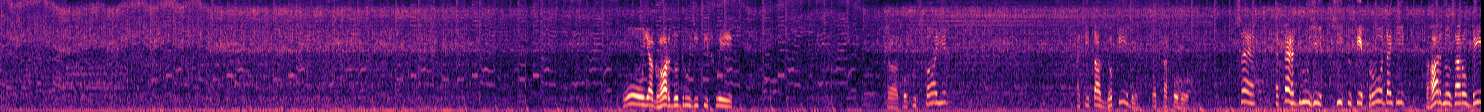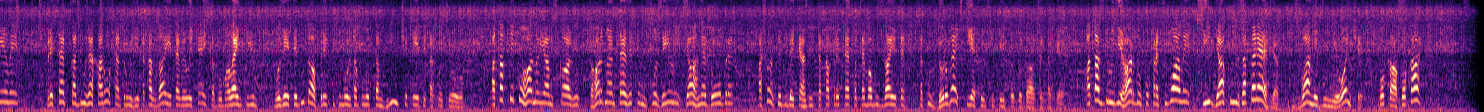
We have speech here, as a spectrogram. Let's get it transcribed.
О, як гарно, друзі, пішли. Так, опускаємо. А ті так докиди, от такого. Все. Тепер, друзі, всі тюки продані, гарно заробили. Прицепка дуже хороша, друзі, така, знаєте, величенька, бо маленькою возити туди, в принципі, можна було б там дві вчепити так оцього. А так непогано, я вам скажу. Гарно МТЗиком звозили, тягне добре. А що ж не буде тягнути? Така прицепа, це, мабуть, знаєте, таку здоровецьку, якщо вчепить, то туди це таке. А так, друзі, гарно попрацювали. Всім дякую за перегляд. З вами був Ніончик. Пока-пока.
